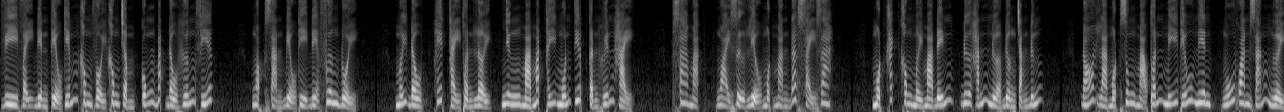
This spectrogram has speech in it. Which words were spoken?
Vì vậy Điền Tiểu Kiếm không vội không chậm cũng bắt đầu hướng phía. Ngọc Giản biểu thị địa phương đuổi. Mới đầu hết thảy thuận lợi nhưng mà mắt thấy muốn tiếp cận huyến hải. Sa mạc ngoài dự liệu một màn đã xảy ra. Một khách không mời mà đến đưa hắn nửa đường chặn đứng. Đó là một dung mạo tuấn Mỹ thiếu niên, ngũ quan dáng người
